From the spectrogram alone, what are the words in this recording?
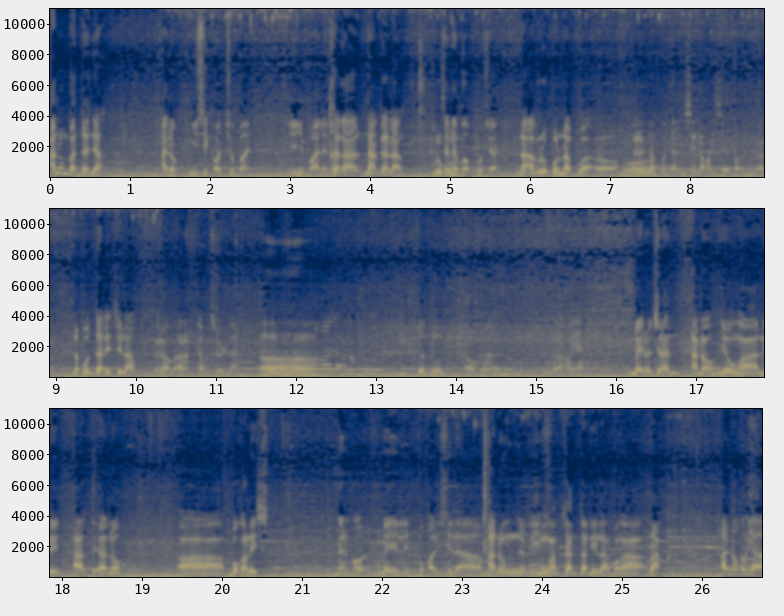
Anong banda niya? Ano, Music 8 Band. Yun yung pangalan ng... Saka Naga lang. Grupo, Sa Nabok po siya. Na grupo Nabwa. Oo. Oh. Pero napunta rin sila ko sa ibang lugar. Napunta rin sila. Pero parang kabsur lang. Ah. Ganun. Opo. Tara kuya. Mayroon silang ano, yung ah, lead art ano, ah, vocalist. Meron po, may lead vocal sila. Anong mga kanta nila? Mga rock? Ano kuya?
